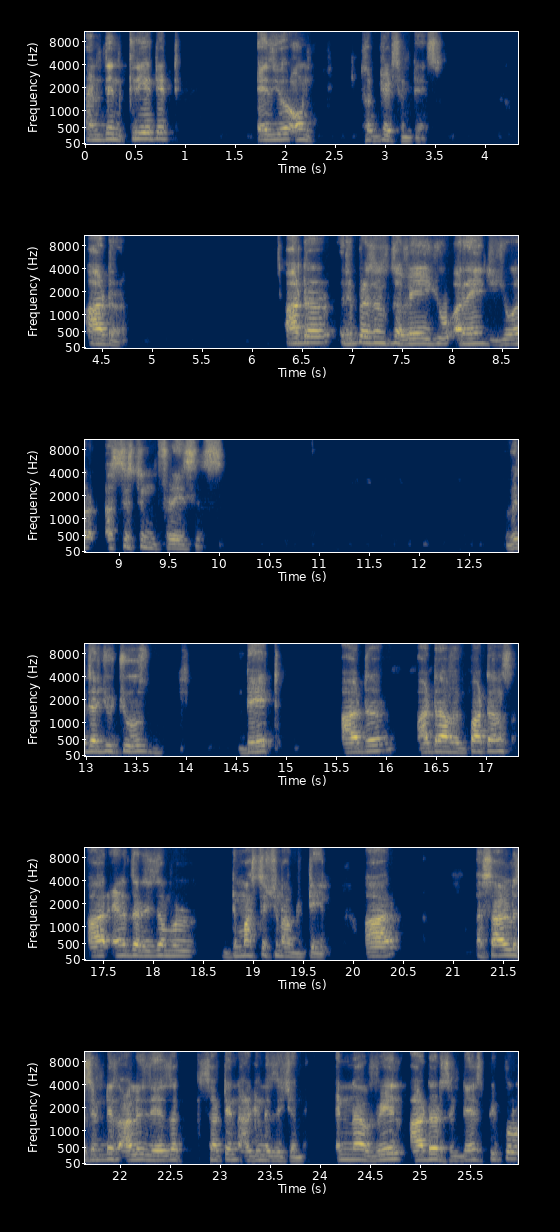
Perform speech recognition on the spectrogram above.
and then create it as your own subject sentence. Order. Order represents the way you arrange your assisting phrases. Whether you choose date, order, order of importance, or another reasonable demonstration of detail, or a solid sentence always has a certain organization. In a well-ordered sentence, people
